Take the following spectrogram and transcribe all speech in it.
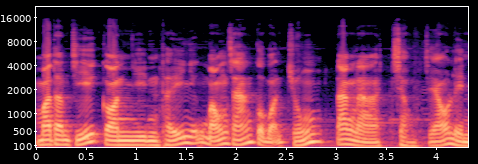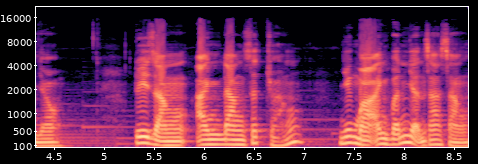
mà thậm chí còn nhìn thấy những bóng dáng của bọn chúng đang là chồng chéo lên nhau. Tuy rằng anh đang rất choáng, nhưng mà anh vẫn nhận ra rằng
